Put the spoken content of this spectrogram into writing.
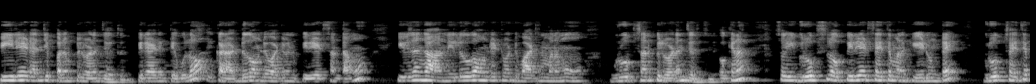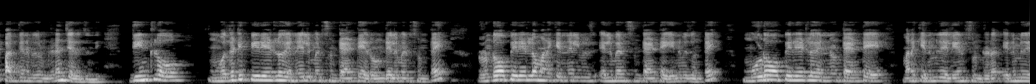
పీరియడ్ అని చెప్పి పిలవడం జరుగుతుంది. పీరియాడిక్ టేబుల్లో ఇక్కడ అడ్డుగా ఉండే వాటిని పీరియడ్స్ అంటాము. ఈ విధంగా నిలువుగా ఉండేటువంటి వాటిని మనము గ్రూప్స్ అని పిలవడం జరుగుతుంది. ఓకేనా సో ఈ గ్రూప్స్లో పీరియడ్స్ అయితే మనకి ఏడు ఉంటాయి. గ్రూప్స్ అయితే పద్దెనిమిది ఉండడం జరుగుతుంది. దీంట్లో మొదటి పీరియడ్లో ఎన్ని ఎలిమెంట్స్ ఉంటాయంటే రెండు ఎలిమెంట్స్ ఉంటాయి. రెండవ పీరియడ్లో మనకి ఎన్ని ఎలిమెంట్స్ ఉంటాయంటే ఎనిమిది ఉంటాయి. మూడవ పీరియడ్లో ఎన్ని ఉంటాయంటే మనకి ఎనిమిది ఎలిమెంట్స్ ఉంటాయి ఎనిమిది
